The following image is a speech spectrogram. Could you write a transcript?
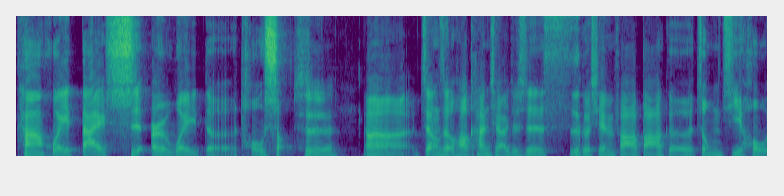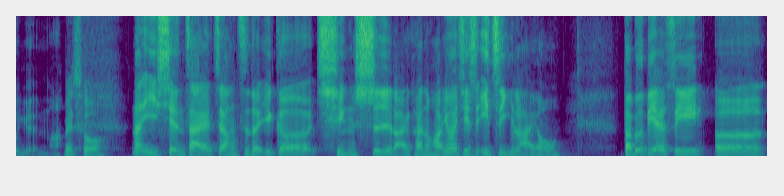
他会带十二位的投手，是那，这样子的话看起来就是四个先发，八个中继后援嘛。没错。那以现在这样子的一个情势来看的话，因为其实一直以来哦，WBSC 呃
